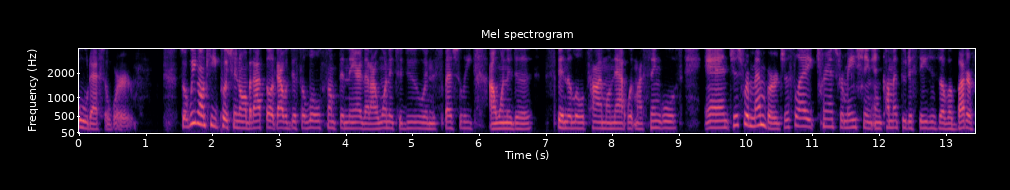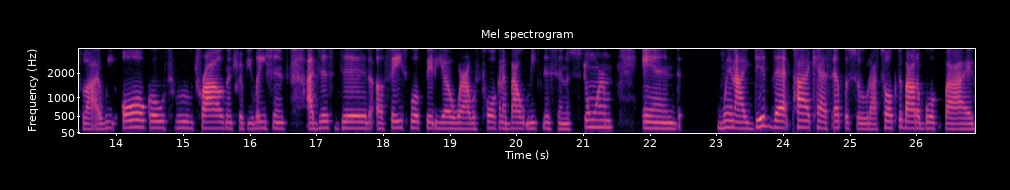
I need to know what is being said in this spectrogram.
Ooh, that's a word. So we're gonna keep pushing on, but I thought that was just a little something there that I wanted to do, and especially I wanted to spend a little time on that with my singles. And just remember, just like transformation and coming through the stages of a butterfly, we all go through trials and tribulations. I just did a Facebook video where I was talking about meekness in a storm, and when I did that podcast episode, I talked about a book by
